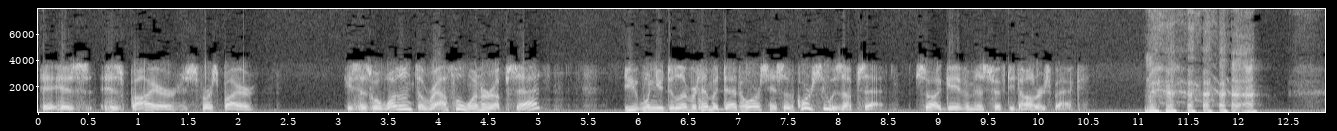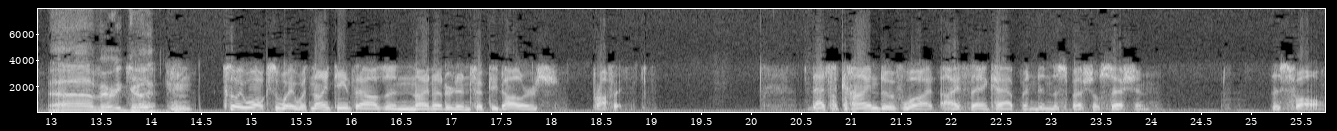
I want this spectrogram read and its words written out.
his his buyer, his first buyer, he says, "Well, wasn't the raffle winner upset? You when you delivered him a dead horse?" And he said, "Of course he was upset." So I gave him his fifty dollars back. Ah, very good. So he walks away with nineteen thousand nine hundred and fifty dollars profit. That's kind of what I think happened in the special session this fall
